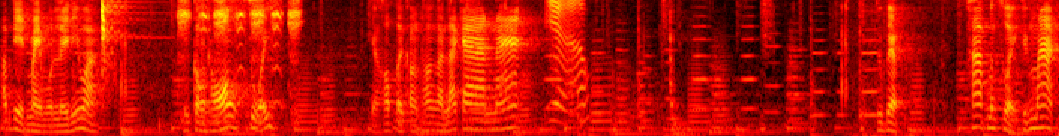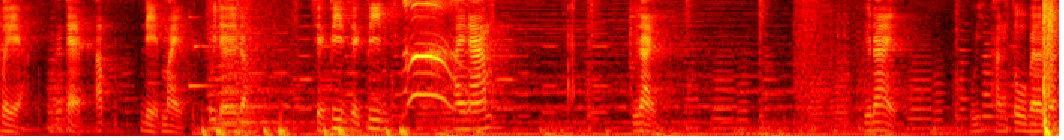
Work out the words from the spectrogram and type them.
อัปเดตใหม่หมดเลยนี่หว่ามีกล่องทองสวย เดี๋ยวเขาเปิดกล่องทองก่อนละกันนะ Yeah. คือแบบภาพมันสวยขึ้นมากเลยอะตั้งแต่อัปเดตใหม่ อุ้ยเดี๋ยวเดี๋ยวเดี๋ยวเสียงตีนเสียงตีนภายน้ำอยู่ไหน อยู่ไหน อุ้ยพังตู้ไปแล้วด้วย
